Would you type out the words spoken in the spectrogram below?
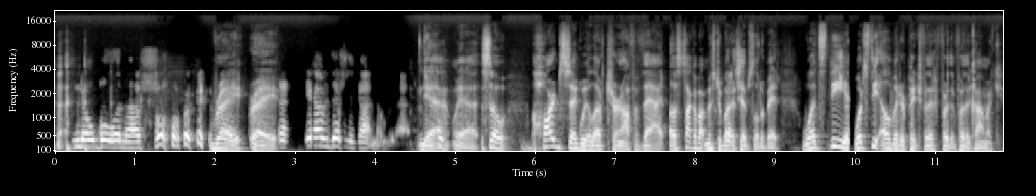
noble enough. Or, right, right. yeah, I've definitely gotten over that. Yeah, yeah. So a hard segue left turn off of that. Let's talk about Mr. Butterchips a little bit. What's the what's the elevator pitch for the for the for the comic?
